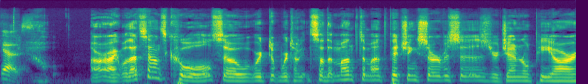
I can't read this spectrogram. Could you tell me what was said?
Yes. All right. Well, that sounds cool. So we're, we're talking. So the month to month pitching services, your general PR.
